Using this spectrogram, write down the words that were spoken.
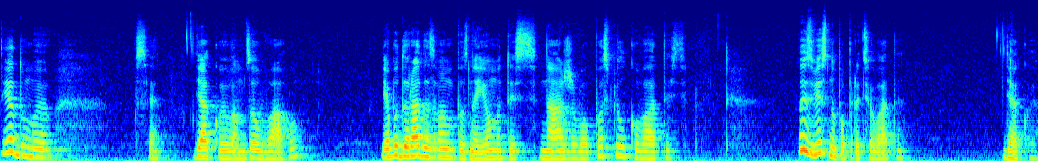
Я думаю, все. Дякую вам за увагу. Я буду рада з вами познайомитись наживо, поспілкуватись. Ну і, звісно, попрацювати. Дякую.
